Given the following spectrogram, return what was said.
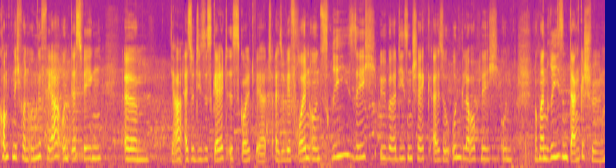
kommt nicht von ungefähr. Und deswegen ähm, ja, also dieses Geld ist Gold wert. Also wir freuen uns riesig über diesen Scheck, also unglaublich. Und nochmal ein riesen Dankeschön.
